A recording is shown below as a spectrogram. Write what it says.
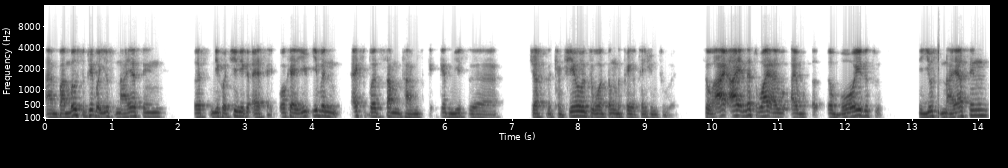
And but most people use niacin as nicotinic acid. Okay, even experts sometimes get this uh, just confused or don't pay attention to it. So I, I that's why I, I avoid use niacin.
